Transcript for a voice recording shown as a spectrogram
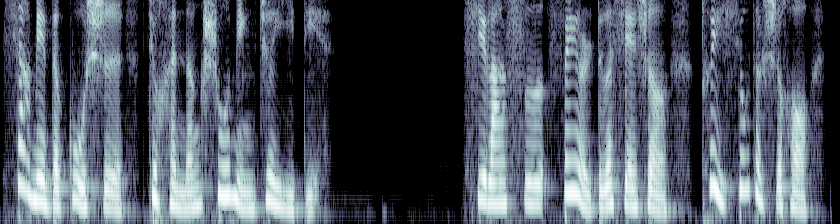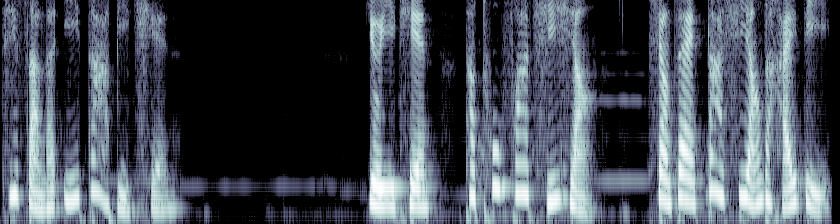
下面的故事就很能说明这一点。希拉斯·菲尔德先生退休的时候积攒了一大笔钱。有一天，他突发奇想，想在大西洋的海底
